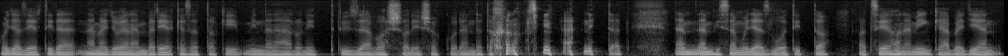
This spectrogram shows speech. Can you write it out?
hogy azért ide nem egy olyan ember érkezett, aki minden áron itt tűzzel, vassal, és akkor rendet akarok csinálni. Tehát nem, nem hiszem, hogy ez volt itt a, a cél, hanem inkább egy ilyen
